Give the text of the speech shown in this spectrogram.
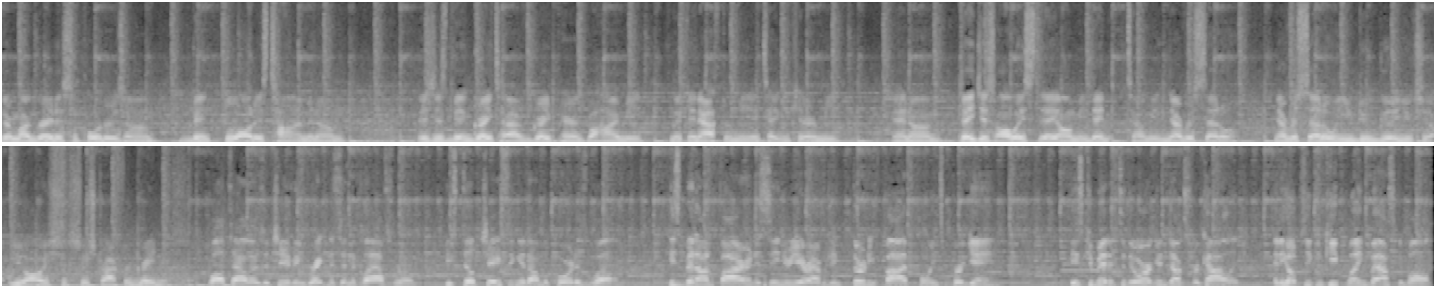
They're my greatest supporters. Um, been through all this time, and um, it's just been great to have great parents behind me, looking after me and taking care of me. And um, they just always stay on me. They tell me never settle. Never settle when you do good. You, should, you always should strive for greatness. While Tyler's achieving greatness in the classroom, he's still chasing it on the court as well. He's been on fire in his senior year, averaging 35 points per game. He's committed to the Oregon Ducks for college, and he hopes he can keep playing basketball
